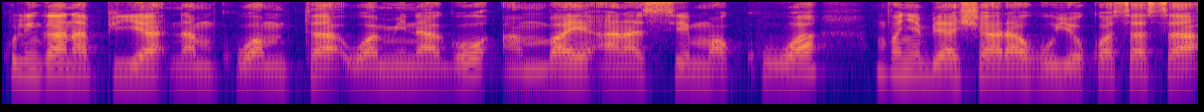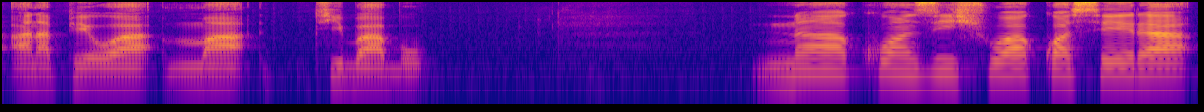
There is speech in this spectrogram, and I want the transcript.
kulingana pia na mkuu wa mtaa wa Minago ambaye anasema kuwa mfanyabiashara huyo kwa sasa anapewa matibabu. Na kuanzishwa kwa sera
